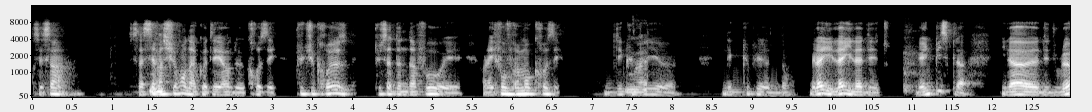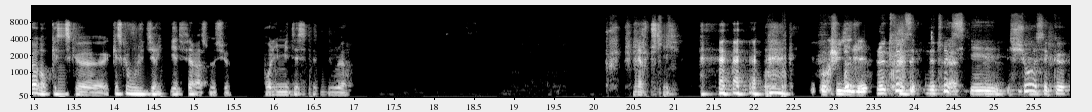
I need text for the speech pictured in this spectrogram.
c'est ça. C'est assez Mhm. rassurant d'un côté hein, de creuser. Plus tu creuses, plus ça te donne d'infos et voilà, il faut vraiment creuser, décupler, euh, décupler là-dedans. Mais là, il, là, il a des, il a une piste là. Il a des douleurs. Donc, qu'est-ce que, qu'est-ce que vous lui diriez de faire à ce monsieur pour limiter ses douleurs Merci. Aucune idée. Le truc, le truc, ce qui est chaud, c'est que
